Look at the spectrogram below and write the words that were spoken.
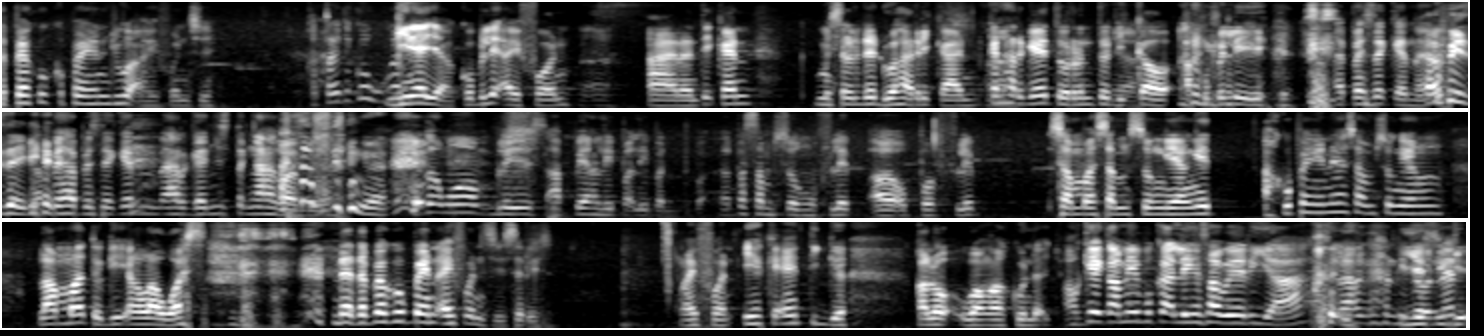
Tapi aku kepengen juga iPhone sih. Katanya kau bukan. Gini aja, aku beli iPhone. Ah nanti kan misalnya udah dua hari kan, kan harganya turun tuh di Iya. kau. Aku beli. HP second ya. HP second. Tapi HP second harganya setengah ambil. Setengah. Kau mau beli HP yang lipat-lipat apa Samsung Flip, uh, Oppo Flip. Sama Samsung yang itu, aku pengennya Samsung yang lama tuh yang lawas. nah tapi aku pengen iPhone sih serius. iPhone, iya kayaknya tiga. Kalau uang aku ndak Oke, kami buka link Saweria. Silahkan di Iya. Gi.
